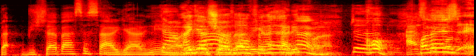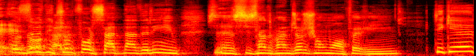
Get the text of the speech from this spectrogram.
ب- بیشتر بحث سرگرمی. اگر شما خرید. کنن خب حالا از- بدید. چون فرصت نداریم 350 رو شما موافقین دیگه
